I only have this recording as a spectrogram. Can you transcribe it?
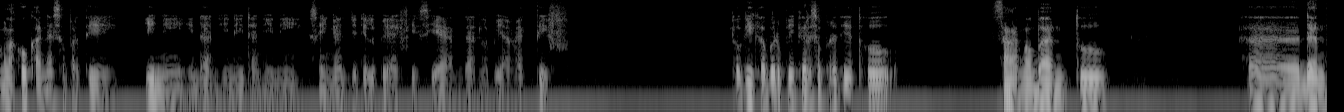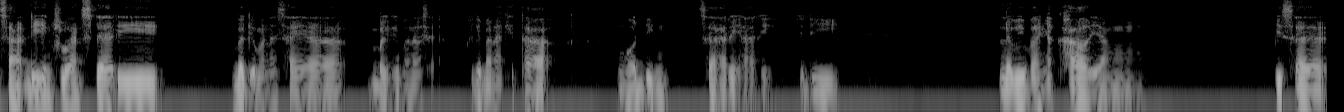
melakukannya seperti ini dan ini dan ini," sehingga jadi lebih efisien dan lebih efektif. Logika berpikir seperti itu sangat membantu, eee, dan sangat di-influence dari bagaimana saya bagaimana saya bagaimana kita ngoding sehari-hari. Jadi lebih banyak hal yang bisa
